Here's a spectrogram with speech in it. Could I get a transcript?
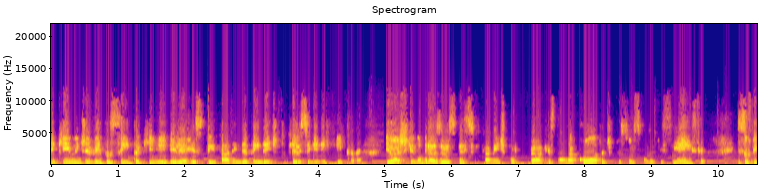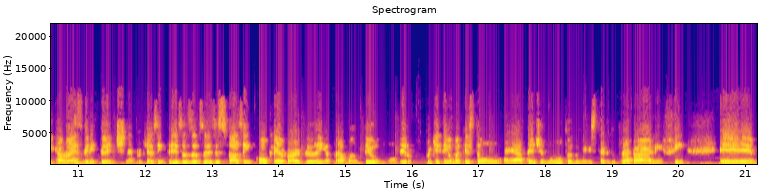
e que o indivíduo sinta que ele é respeitado, independente do que ele significa, né? E eu acho que no Brasil, especificamente por, pela questão da cota de pessoas com deficiência, isso fica mais gritante, né? Porque as empresas às vezes fazem qualquer barganha para manter o número, porque tem uma questão é, até de multa do Ministério do Trabalho, enfim. É,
